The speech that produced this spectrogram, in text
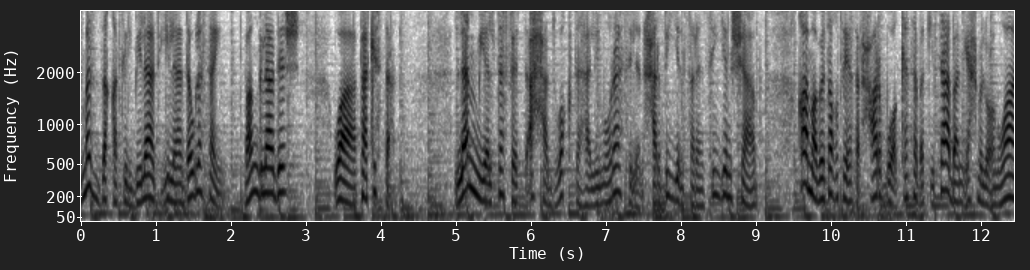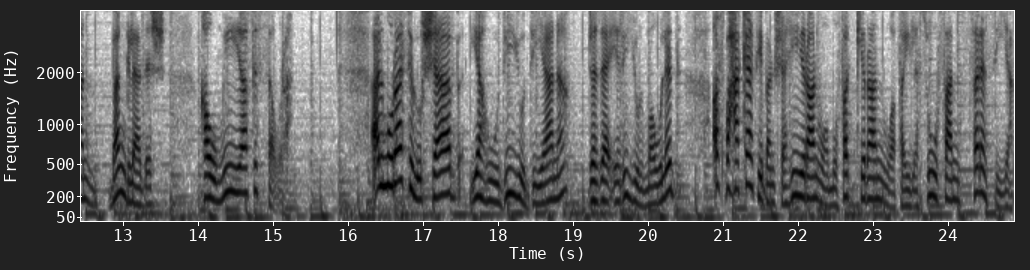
مزقت البلاد إلى دولتين بنغلاديش وباكستان. لم يلتفت أحد وقتها لمراسل حربي فرنسي شاب. قام بتغطية الحرب وكتب كتابا يحمل عنوان بنغلاديش قومية في الثورة. المراسل الشاب يهودي الديانه جزائري المولد أصبح كاتبا شهيرا ومفكرا وفيلسوفا فرنسيا.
